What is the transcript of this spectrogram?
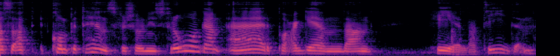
Alltså att kompetensförsörjningsfrågan är på agendan hela tiden.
